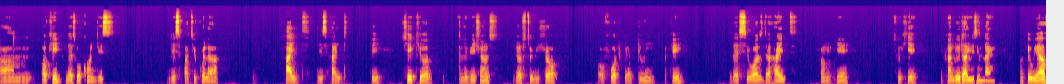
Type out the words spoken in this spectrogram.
Um okay let's work on this this particular height this height okay? Check your elevations just to be sure of what we are doing okay let's see what's the height from here to here. You can do that using line. Okay we have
